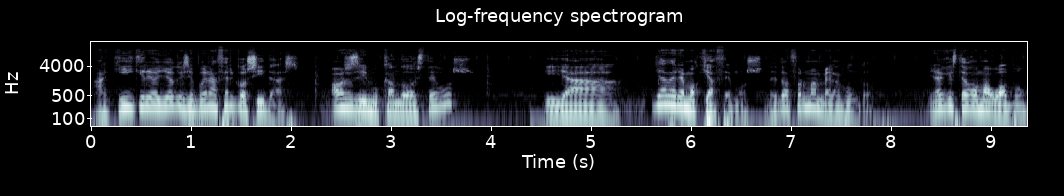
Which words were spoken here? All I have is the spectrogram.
Aquí creo yo que se pueden hacer cositas. Vamos a seguir buscando estegos. Y ya... Ya veremos qué hacemos. De todas formas, me la apunto. Mira que estego más guapo.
